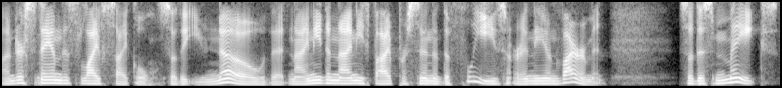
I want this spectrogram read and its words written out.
understand this life cycle so that you know that 90 to 95% of the fleas are in the environment. So, this makes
